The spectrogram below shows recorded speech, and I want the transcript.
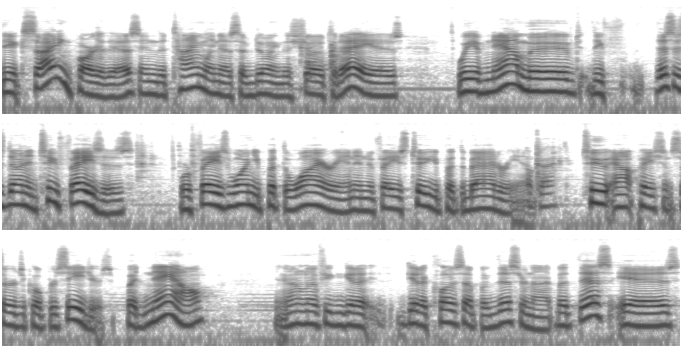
The exciting part of this and the timeliness of doing this show today is we have now moved the. f- This is done in two phases. Where phase one you put the wire in, and in phase two you put the battery in Okay. two outpatient surgical procedures. But now, and I don't know if you can get a get a close up of this or not, but this is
